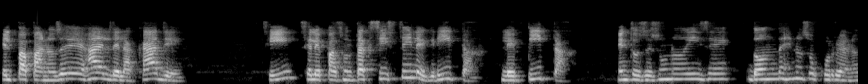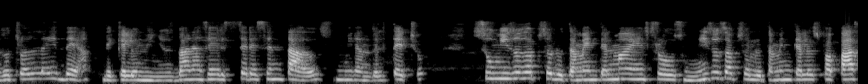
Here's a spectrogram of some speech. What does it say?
el papá no se deja el de la calle, ¿sí? Se le pasa un taxista y le grita, le pita. Entonces uno dice, ¿dónde nos ocurrió a nosotros la idea de que los niños van a ser seres sentados mirando el techo, sumisos absolutamente al maestro o sumisos absolutamente a los papás?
